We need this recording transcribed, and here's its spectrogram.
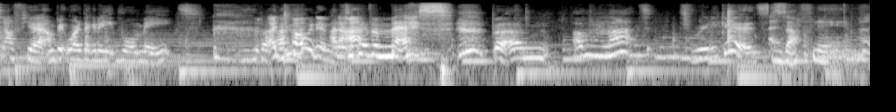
enough yet. I'm a bit worried they're going to eat raw meat. But, I um, told him And it's a bit of a mess. But um, other than that, it's really good. Zaflame.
